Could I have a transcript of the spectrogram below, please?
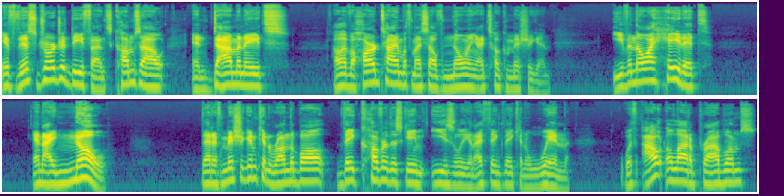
If this Georgia defense comes out and dominates I'll have a hard time with myself knowing I took Michigan. Even though I hate it, and I know that if Michigan can run the ball, they cover this game easily, and I think they can win without a lot of problems.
